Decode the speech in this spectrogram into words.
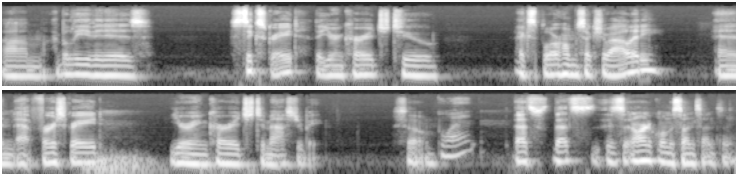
um, I believe it is sixth grade that you're encouraged to explore homosexuality, and at first grade, you're encouraged to masturbate. So What? That's that's it's an article in the Sun Sentinel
